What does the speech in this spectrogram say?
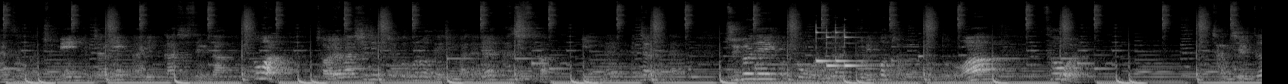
안성맞춤이 현장이 아닐까 싶습니다. 또한 저렴한 시즌 수급으로 내집마련을 하실 수가 있는 현장입니다. 주변의 교통으로는 불입법적 고속도로와 서울, 잠실 등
